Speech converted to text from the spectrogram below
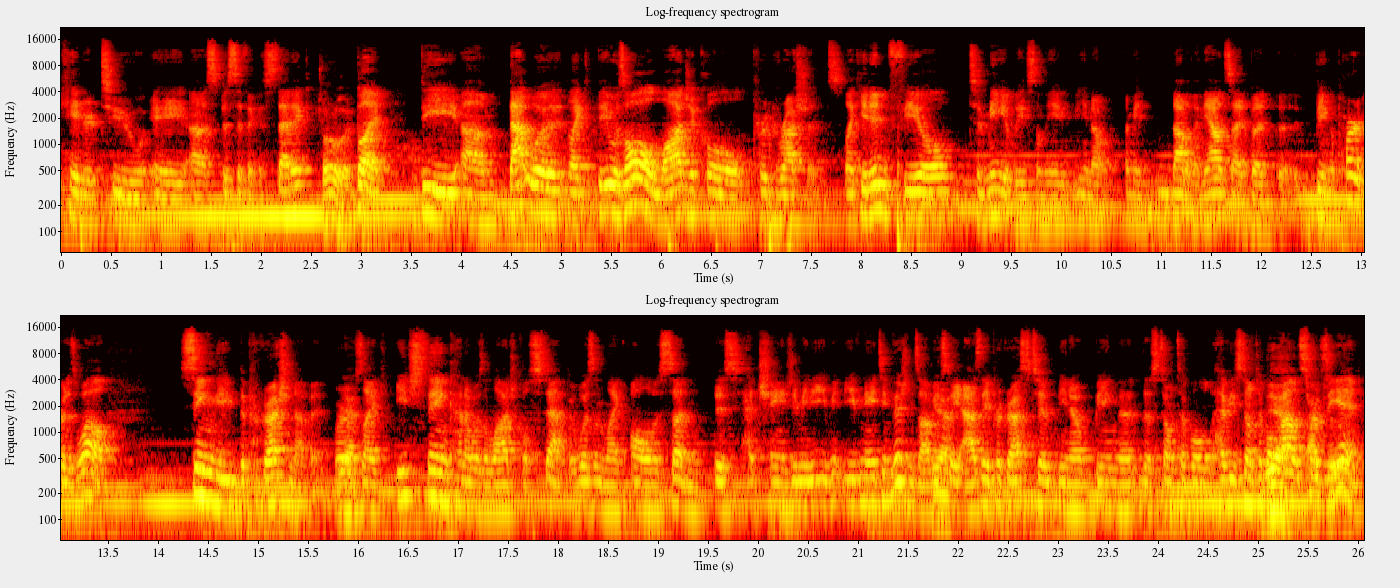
catered to a uh, specific aesthetic. Totally. But the um, that was like it was all logical progressions. Like it didn't feel to me at least on the you know I mean not only on the outside but uh, being a part of it as well. Seeing the, the progression of it, where it was like each thing kind of was a logical step. It wasn't like all of a sudden this had changed. I mean, even even 18 Visions, obviously, as they progressed to you know being the, the Stone Temple heavy Stone Temple Yeah, pilots towards the end,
